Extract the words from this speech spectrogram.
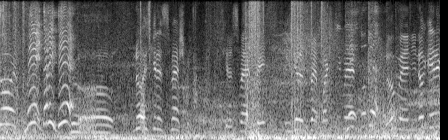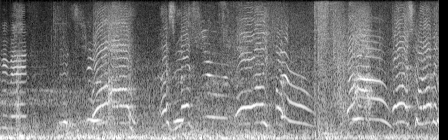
god! Mate, did he do it? No, he's gonna smash me. He's gonna smash me. He's gonna smash fuck you, man. don't do it. No, man, you're not getting me, man. It's you. Oh! That's mid! Oh, you fuck! Ah! Ah, it's coming at me!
